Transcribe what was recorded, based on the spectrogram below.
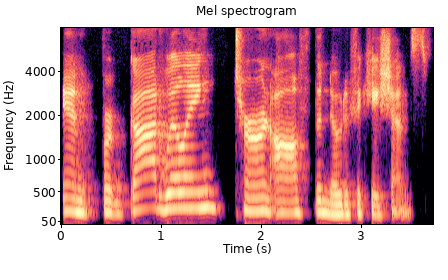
And for God willing, turn off the notifications.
